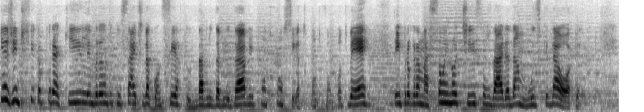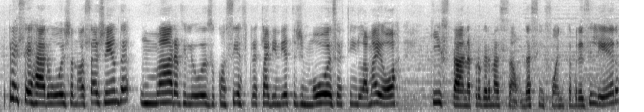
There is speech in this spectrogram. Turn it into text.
E a gente fica por aqui, lembrando que o site da Concerto, www.concerto.com.br, tem programação e notícias da área da música e da ópera. E para encerrar hoje a nossa agenda, um maravilhoso concerto para clarinetas de Mozart em Lá Maior, que está na programação da Sinfônica Brasileira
